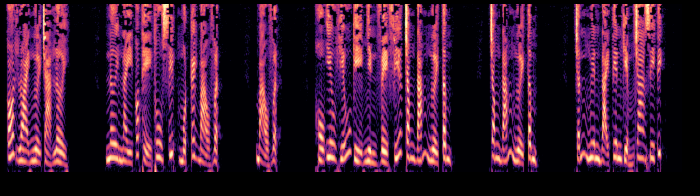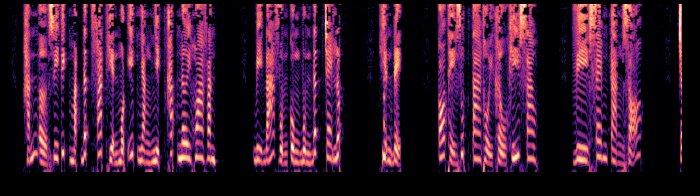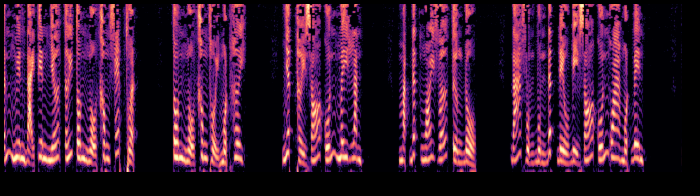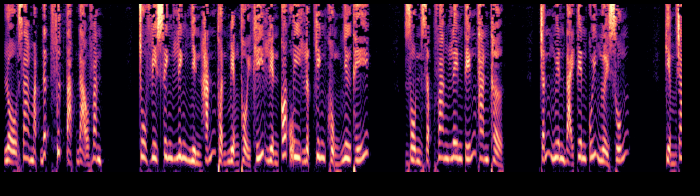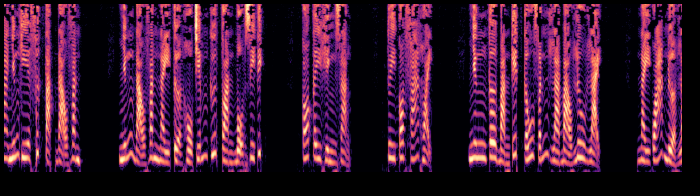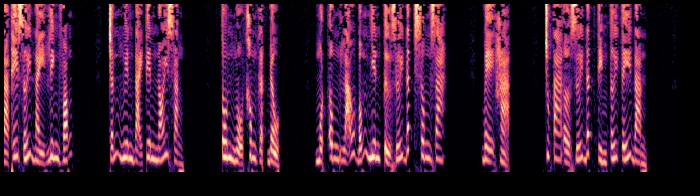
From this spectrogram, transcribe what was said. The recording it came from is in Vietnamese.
có loài người trả lời. nơi này có thể thu xếp một cái bảo vật. bảo vật. hồ yêu hiếu kỳ nhìn về phía trong đám người tâm. trong đám người tâm Trấn Nguyên Đại Tiên kiểm tra di tích. Hắn ở di tích mặt đất phát hiện một ít nhằng nhịp khắp nơi hoa văn. Bị đá vụn cùng bùn đất che lấp. hiền đệ. Có thể giúp ta thổi khẩu khí sao? Vì xem càng rõ. Trấn Nguyên Đại Tiên nhớ tới tôn ngộ không phép thuật. Tôn ngộ không thổi một hơi. Nhất thời gió cuốn mây lăn. Mặt đất ngói vỡ tường đổ. Đá vụn bùn đất đều bị gió cuốn qua một bên lộ ra mặt đất phức tạp đạo văn. Chu vi sinh linh nhìn hắn thuận miệng thổi khí liền có uy lực kinh khủng như thế. Rồn dập vang lên tiếng than thở. Trấn nguyên đại tiên cúi người xuống. Kiểm tra những kia phức tạp đạo văn. Những đạo văn này tựa hồ chiếm cứ toàn bộ di tích. Có cây hình dạng. Tuy có phá hoại. Nhưng cơ bản kết cấu vẫn là bảo lưu lại. Này quá nửa là thế giới này linh võng Trấn Nguyên Đại Tiên nói rằng, tôn ngộ không gật đầu. Một ông lão bỗng nhiên từ dưới đất sông ra. Bệ hạ, chúng ta ở dưới đất tìm tới tế đàn.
